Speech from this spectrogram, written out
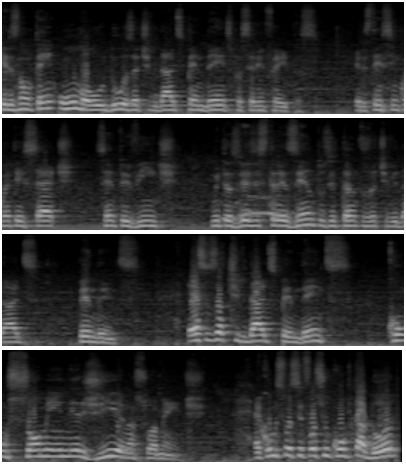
que eles não têm uma ou duas atividades pendentes para serem feitas. Eles têm 57, 120, muitas vezes 300 e tantas atividades pendentes. Essas atividades pendentes consomem energia na sua mente. É como se você fosse um computador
